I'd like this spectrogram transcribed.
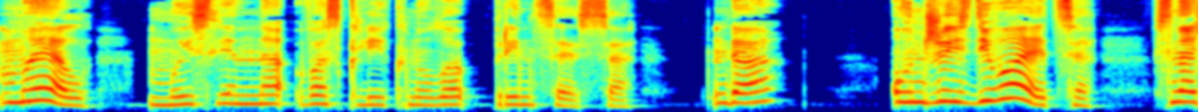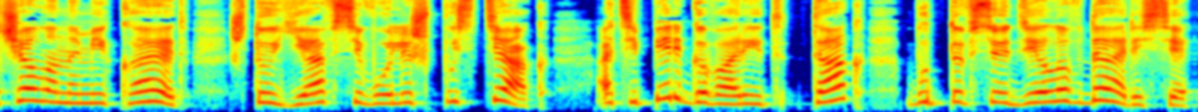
«Мел!» — мысленно воскликнула принцесса. «Да? Он же издевается!» Сначала намекает, что я всего лишь пустяк, а теперь говорит так, будто все дело в Дарисе,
